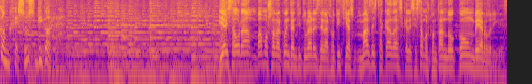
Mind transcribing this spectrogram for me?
con Jesús Vigorra. Y a esta hora vamos a dar cuenta en titulares de las noticias más destacadas que les estamos contando con Bea Rodríguez.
